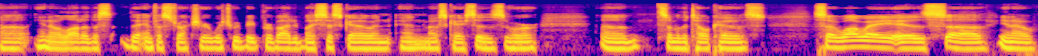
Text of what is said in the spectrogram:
uh, you know a lot of the the infrastructure, which would be provided by Cisco in, in most cases or um, some of the telcos. So Huawei is, uh, you know,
